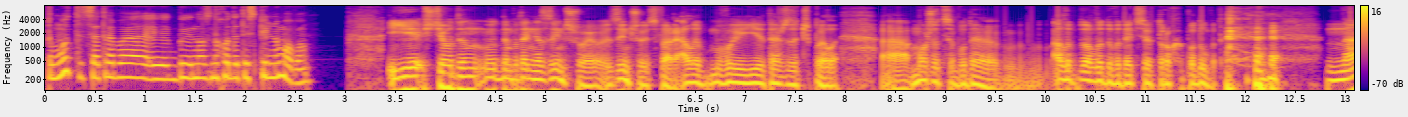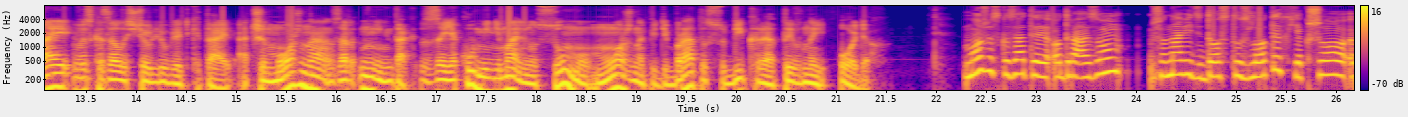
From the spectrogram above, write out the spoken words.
Тому це треба якби, ну, знаходити спільну мову. І ще один одне питання з іншої з іншої сфери, але ви її теж зачепили. А, може, це буде, але, але доведеться трохи подумати. Най, ви сказали, що люблять Китай. А чи можна зараз ні, не так за яку мінімальну суму можна підібрати собі креативний одяг? Можу сказати одразу, що навіть до 100 злотих, якщо е,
